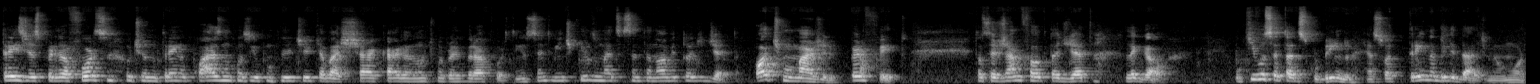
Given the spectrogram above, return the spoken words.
Três dias perdeu a força, o tio no treino quase não conseguiu concluir, tive que abaixar a carga na última para recuperar a força. Tenho 120 quilos, 1,69m e estou de dieta. Ótimo, Marjorie, perfeito. Então você já me falou que está dieta, legal. O que você está descobrindo é a sua treinabilidade, meu amor.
